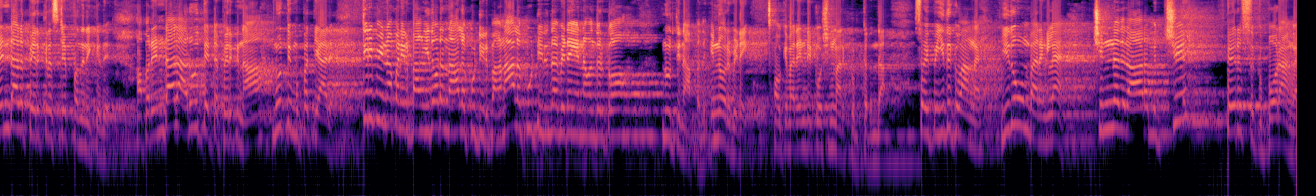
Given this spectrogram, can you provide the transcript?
ரெண்டால பெருக்கிற ஸ்டெப் வந்து நிக்குது. அப்ப ரெண்டால அறுபத்தெட்டை பெருக்குனா நூத்தி முப்பத்தி ஆறு திருப்பி என்ன பண்ணிருப்பாங்க? இதோட நாலு கூட்டி இருப்பாங்க நாலு கூட்டி இருந்தா விடை என்ன வந்திருக்கும்? நூத்தி நாற்பது இன்னொரு விடை. ஓகேவா ரெண்டு கொஸ்டின் மார்க் கொடுத்திருந்தா. சோ இப்போ இதுக்கு வாங்க. இதுவும் பாருங்களேன். சின்னதில் ஆரம்பிச்சு பெருசுக்கு போறாங்க.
